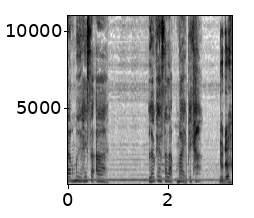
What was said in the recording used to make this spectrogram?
ล้างมือให้สะอาด แล้วแกะสลักใหม่เพคะ หยุดนะ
